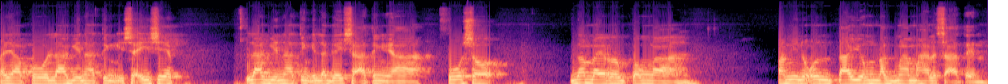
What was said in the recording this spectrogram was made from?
Kaya po lagi nating isaisip lagi nating ilagay sa ating ah, puso na mayroon pong ah, Panginoon tayong magmamahal sa atin.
